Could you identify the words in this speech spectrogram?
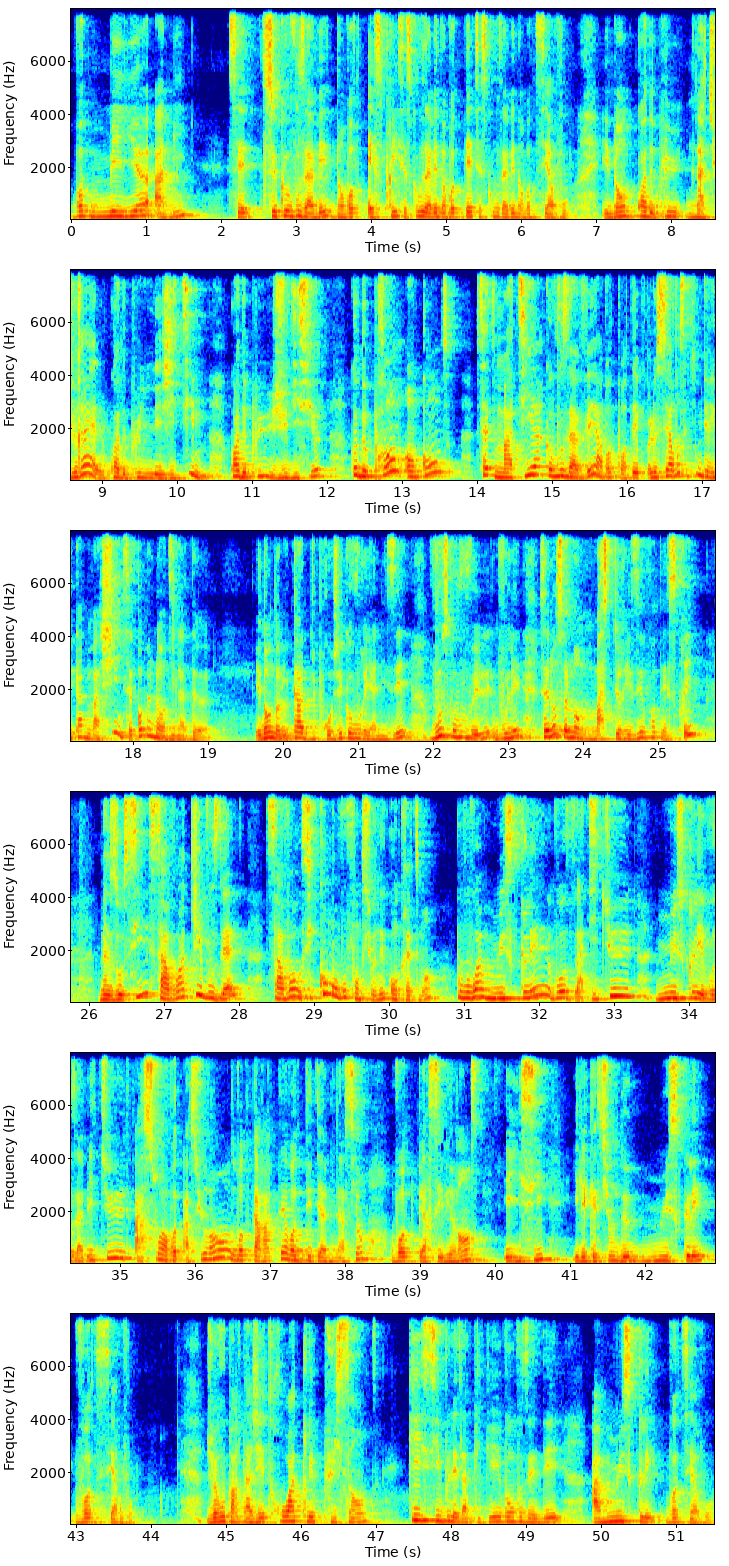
votre meilleur ami, c'est ce que vous avez dans votre esprit, c'est ce que vous avez dans votre tête, c'est ce que vous avez dans votre cerveau. Et donc, quoi de plus naturel, quoi de plus légitime, quoi de plus judicieux que de prendre en compte cette matière que vous avez à votre portée. Le cerveau, c'est une véritable machine, c'est comme un ordinateur. Et donc, dans le cadre du projet que vous réalisez, vous, ce que vous voulez, c'est non seulement masteriser votre esprit, mais aussi savoir qui vous êtes, savoir aussi comment vous fonctionnez concrètement pour pouvoir muscler vos attitudes, muscler vos habitudes, asseoir votre assurance, votre caractère, votre détermination, votre persévérance. Et ici, il est question de muscler votre cerveau je vais vous partager trois clés puissantes qui, si vous les appliquez, vont vous aider à muscler votre cerveau.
